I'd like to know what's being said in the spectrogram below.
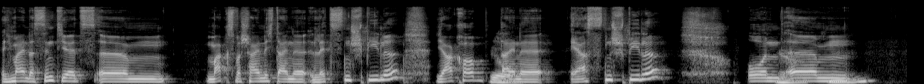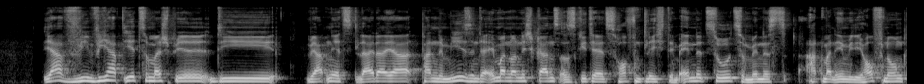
Ich meine, das sind jetzt, ähm, Max, wahrscheinlich deine letzten Spiele, Jakob, jo. deine ersten Spiele. Und ja. ähm, mhm. ja, wie, wie habt ihr zum Beispiel die wir hatten jetzt leider ja Pandemie, sind ja immer noch nicht ganz, also es geht ja jetzt hoffentlich dem Ende zu, zumindest hat man irgendwie die Hoffnung.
